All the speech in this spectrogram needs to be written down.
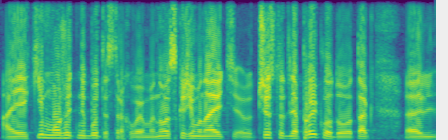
а які можуть не бути страховими. Ну, скажімо, навіть е, чисто для прикладу, так е,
